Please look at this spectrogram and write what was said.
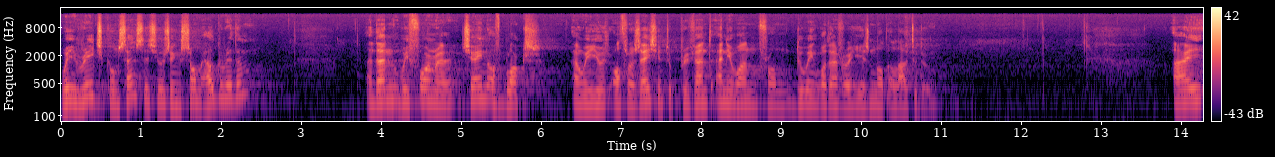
We reach consensus using some algorithm, and then we form a chain of blocks and we use authorization to prevent anyone from doing whatever he is not allowed to do. I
